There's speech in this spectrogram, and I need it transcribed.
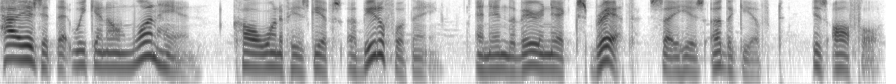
How is it that we can, on one hand, call one of His gifts a beautiful thing, and in the very next breath say His other gift is awful?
